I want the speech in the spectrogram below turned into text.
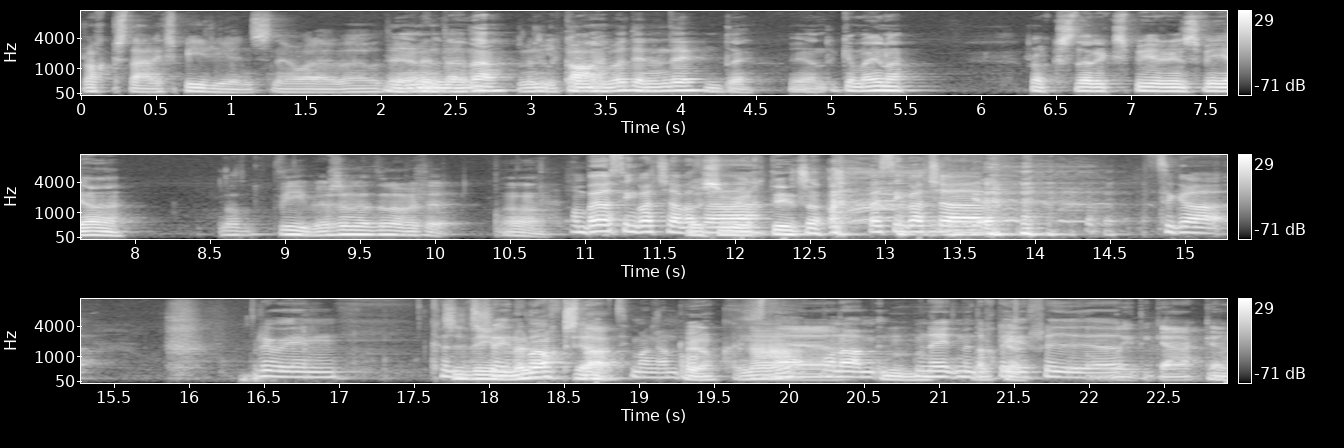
rockstar experience neu whatever. Wedyn mynd yn... Mynd gone wedyn, yndi? Yndi. Ie, yndi. Gyma yna. Rockstar experience VR. Not fi, beth sy'n edrych yna felly? Ond be os ti'n gwatcha fatha... Oes wych di ta? Be os ti'n gwatcha... Ti'n go... Rwy'n country. Ti ddim yn rockstar. Ti'n angen rock. Na. Hwna mm. mynd â chdi rhy... Lady Gaga.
